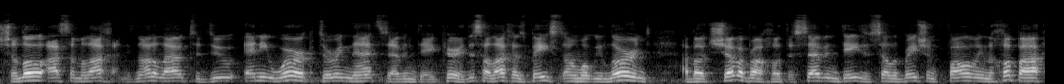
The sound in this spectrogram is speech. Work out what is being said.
Shalo asa malacha. He's not allowed to do any work during that seven day period. This halacha is based on what we learned about Sheva Brachot, the seven days of celebration following the chuppah,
